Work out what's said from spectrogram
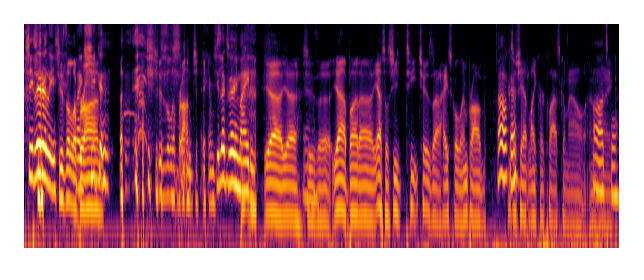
She literally She's a like LeBron. she can she's a LeBron James. she looks very mighty. yeah, yeah, Yeah. She's uh yeah, but uh yeah. So she teaches uh, high school improv. Oh, okay. So she had like her class come out. And, oh, that's like, cool.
